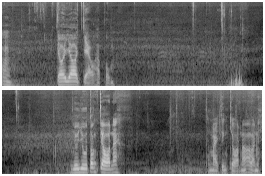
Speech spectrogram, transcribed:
อืมจอยอแจวครับผม อยู่ๆต้องจอดนะทำไมถึงจอดเนาะวันนี้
